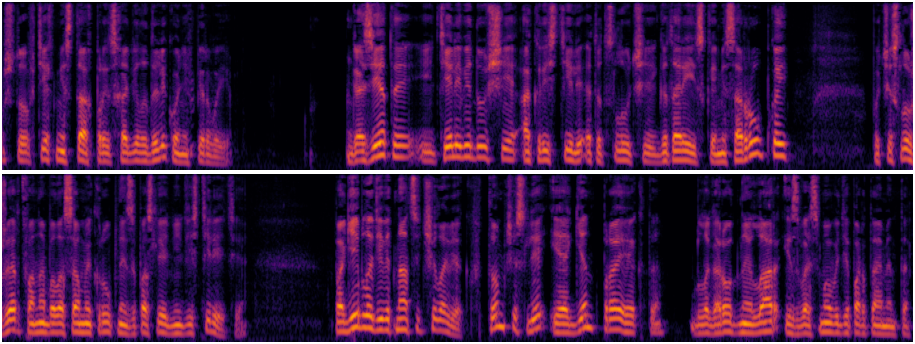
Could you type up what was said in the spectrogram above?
что в тех местах происходило далеко не впервые. Газеты и телеведущие окрестили этот случай гатарейской мясорубкой. По числу жертв она была самой крупной за последние десятилетия. Погибло 19 человек, в том числе и агент проекта, благородный Лар из восьмого департамента.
